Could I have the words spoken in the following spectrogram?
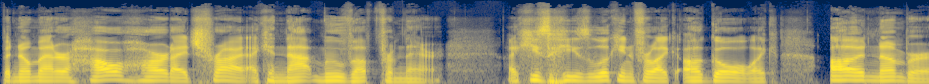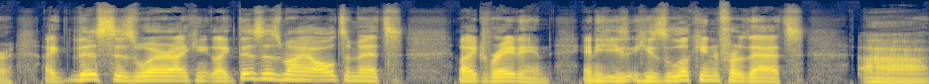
but no matter how hard i try i cannot move up from there. Like he's he's looking for like a goal like a number like this is where i can like this is my ultimate like rating. And he's he's looking for that uh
